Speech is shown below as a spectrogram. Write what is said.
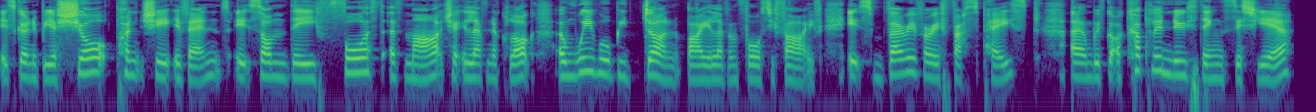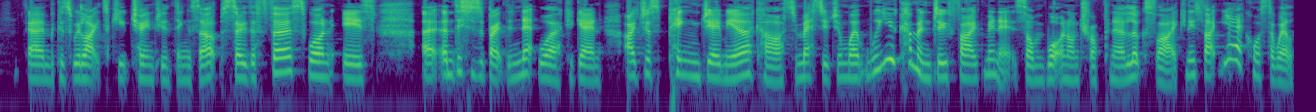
It's going to be a short, punchy event. It's on the 4th of March at 11 o'clock, and we will be done by 11.45. It's very, very fast paced. Um, we've got a couple of new things this year um, because we like to keep changing things up. So the first one is, uh, and this is about the network again. I just pinged Jamie Urquhart a message and went, "Will you come and do five minutes on what an entrepreneur looks like?" And he's like, "Yeah, of course I will."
